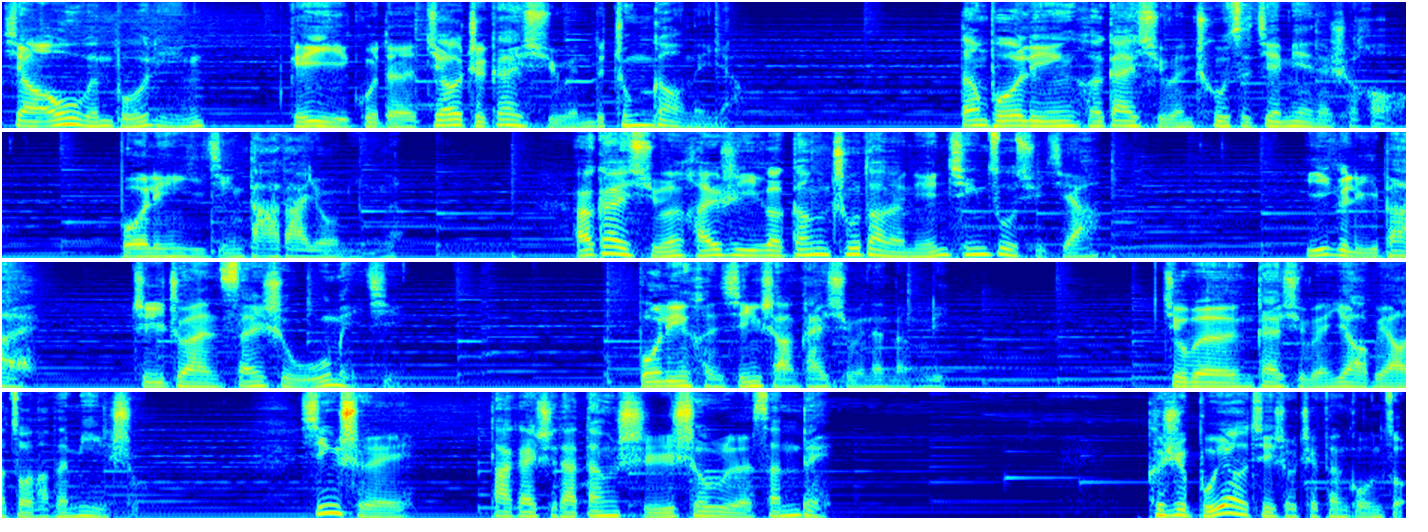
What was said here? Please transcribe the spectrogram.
像欧文·柏林给已故的乔治·盖许文的忠告那样。”当柏林和盖许文初次见面的时候，柏林已经大大有名了，而盖许文还是一个刚出道的年轻作曲家，一个礼拜只赚三十五美金。柏林很欣赏盖许文的能力，就问盖许文要不要做他的秘书，薪水大概是他当时收入的三倍。可是不要接受这份工作，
